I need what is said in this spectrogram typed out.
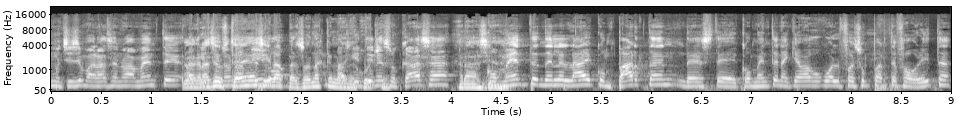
muchísimas gracias nuevamente. La Aquí gracias a ustedes y las personas que nos Aquí escuchan. tiene su casa. Gracias. Comenten, denle like, compartan. de este, comenten aquí abajo cuál fue su parte favorita.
